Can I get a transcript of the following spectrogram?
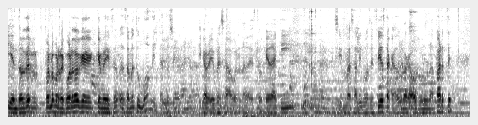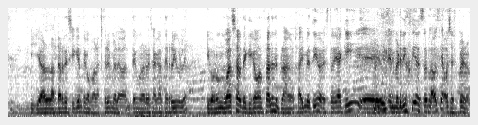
y entonces, bueno, pues recuerdo que, que me dice, dame tu móvil, tal, no sé qué. Y claro, yo pensaba, bueno, nada, esto queda aquí, sin más salimos de fiesta, cada uno acabó por una parte. Y yo a la tarde siguiente, como a las 3, me levanté una resaca terrible y con un WhatsApp de Kiko González, en plan, Jaime, tío, estoy aquí eh, en Verdicio, esto es la hostia, os espero.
